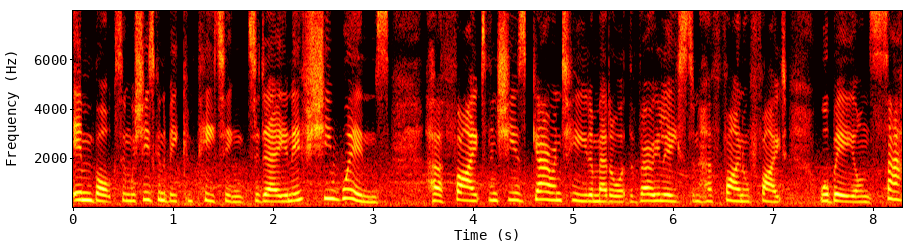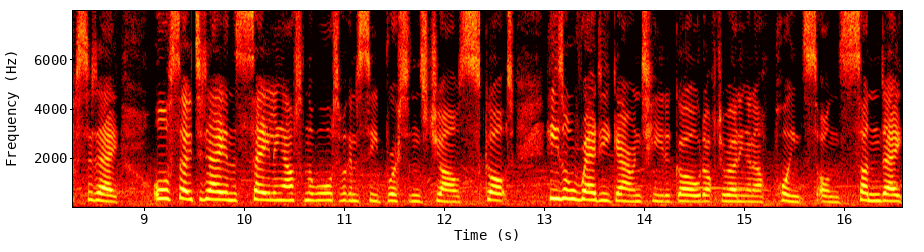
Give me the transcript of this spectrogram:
in boxing, where she's going to be competing today. And if she wins her fight, then she is guaranteed a medal at the very least, and her final fight will be on Saturday. Also, today in the sailing out on the water, we're going to see Britain's Giles Scott. He's already guaranteed a gold after earning enough points on Sunday.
